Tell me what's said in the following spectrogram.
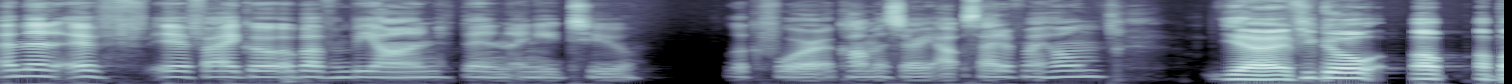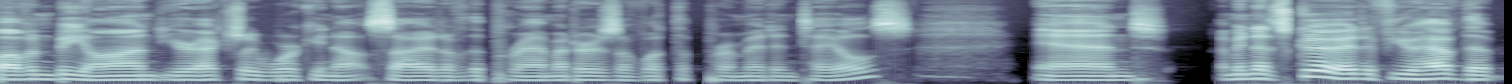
And then if if I go above and beyond, then I need to look for a commissary outside of my home. Yeah, if you go up above and beyond, you're actually working outside of the parameters of what the permit entails. Mm-hmm. And I mean, it's good if you have the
